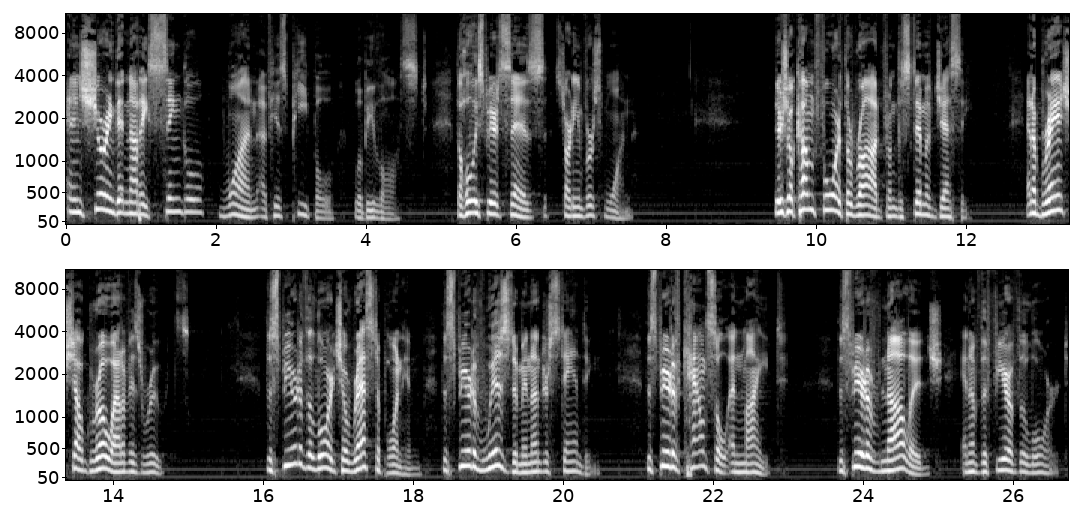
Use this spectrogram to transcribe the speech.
and ensuring that not a single one of his people will be lost. The Holy Spirit says, starting in verse 1 There shall come forth a rod from the stem of Jesse, and a branch shall grow out of his roots. The Spirit of the Lord shall rest upon him the spirit of wisdom and understanding, the spirit of counsel and might, the spirit of knowledge and of the fear of the Lord.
